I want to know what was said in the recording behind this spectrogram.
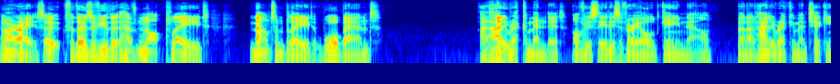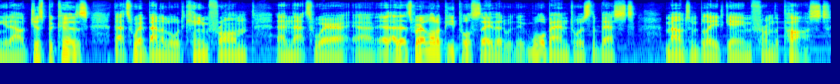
All right, so for those of you that have not played Mount and Blade Warband, I'd highly recommend it. Obviously, it is a very old game now, but I'd highly recommend checking it out just because that's where Bannerlord came from, and that's where uh, uh, that's where a lot of people say that Warband was the best Mount and Blade game from the past.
